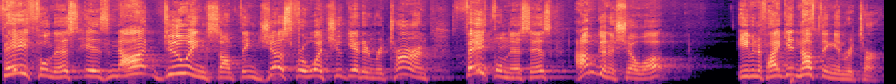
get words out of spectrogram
Faithfulness is not doing something just for what you get in return. Faithfulness is, I'm going to show up even if I get nothing in return.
